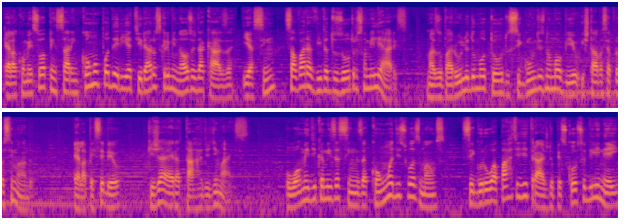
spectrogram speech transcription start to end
ela começou a pensar em como poderia tirar os criminosos da casa e assim salvar a vida dos outros familiares mas o barulho do motor do segundo snowmobile estava se aproximando. Ela percebeu que já era tarde demais. O homem de camisa cinza, com uma de suas mãos, segurou a parte de trás do pescoço de Linney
